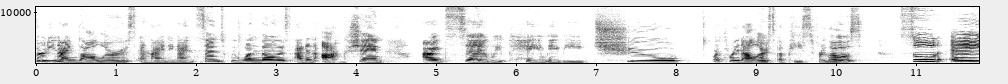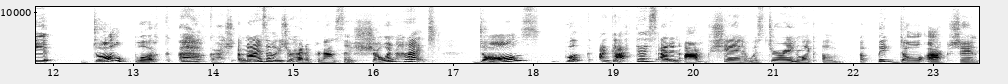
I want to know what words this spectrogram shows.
$39.99. We won those at an auction. I'd say we pay maybe two or three dollars a piece for those. Sold a doll book. Oh gosh, I'm not exactly sure how to pronounce this. Schoenhut dolls book. I got this at an auction. It was during like a, a big doll auction.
